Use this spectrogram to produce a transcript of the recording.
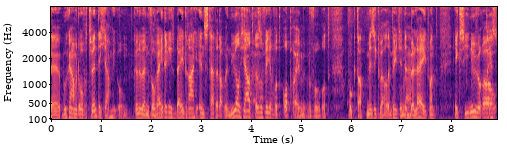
Uh, hoe gaan we er over twintig jaar mee om? Kunnen we een verwijderingsbijdrage instellen dat we nu al geld reserveren voor het opruimen bijvoorbeeld? Ook dat mis ik wel een beetje in het beleid. Want ik zie nu vooral,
